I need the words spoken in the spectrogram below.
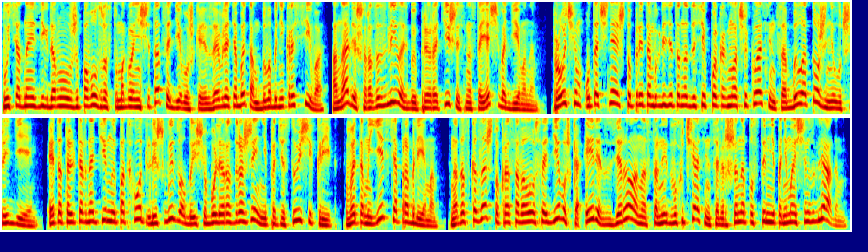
Пусть одна из них давно уже по возрасту могла не считаться девушкой, заявлять об этом было бы некрасиво. Она лишь разозлилась бы, превратившись в настоящего демона. Впрочем, уточнять, что при этом выглядит она до сих пор как младшеклассница, было тоже не лучшей идеей. Этот альтернативный подход лишь вызвал бы еще более раздражение и протестующий крик. В этом и есть вся проблема. Надо сказать, что красноволосая девушка Эрис взирала на остальных двух участниц совершенно пустым непонимающим взглядом.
